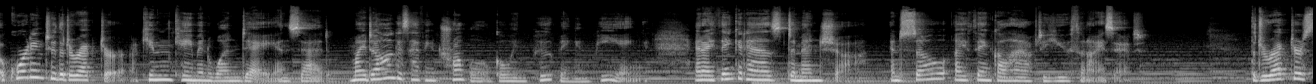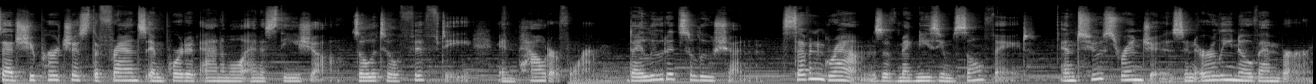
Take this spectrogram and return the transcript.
According to the director, Kim came in one day and said, My dog is having trouble going pooping and peeing, and I think it has dementia, and so I think I'll have to euthanize it. The director said she purchased the France imported animal anesthesia, Zoletil 50, in powder form diluted solution, 7 grams of magnesium sulfate, and two syringes in early November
